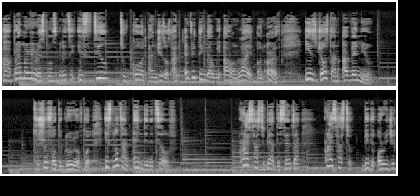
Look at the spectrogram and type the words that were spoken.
our primary responsibility is still to God and Jesus, and everything that we are on life on earth is just an avenue to show for the glory of God. It's not an end in itself. Christ has to be at the center. Christ has to be the origin.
